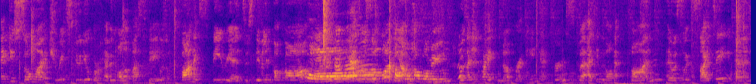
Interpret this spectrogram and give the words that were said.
Thank you so much, Reed Studio, for having all of us today. It was a fun experience with Steven Lim Kor Kor. Yes, it was so fun. How, Yeah. how for me? It was actually quite nerve wracking at first, but I think we all had fun. It was so exciting, and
